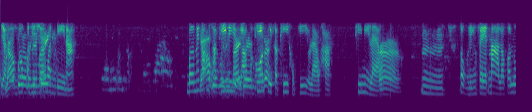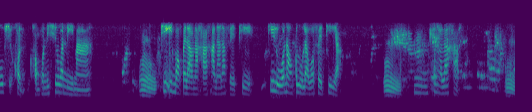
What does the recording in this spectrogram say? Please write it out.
อย่าแล้วเบอร์เบอร์คนที่ไปเลยไหมชื่อวันดีนะ เบอร์ไม่ต้องแล้วค่ะเบอร์พี่ไปมีเลยอยู่แล้วไหมเพราะพี่เบอร์มอสอะคุยกับพี่ของพี่อยู่แล้วค่ะ พี่มีแล้ว อ่า อืม ส่งลิงก์เฟซมาแล้วก็รูปชื่อของของคนที่ชื่อวันดีมา อืม พี่อินบอกไปแล้วนะคะ อันนั้นนะเฟซพี่ พี่รู้ว่าน้องก็รู้แล้วว่าเฟซพี่อะ อืม อืมแค่นั้นแหละค่ะ อืม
